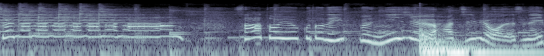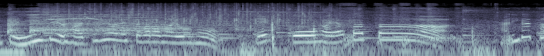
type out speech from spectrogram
じゃららららららさあということで1分28秒ですね1分28秒でしたバナナ4本結構早かったありがと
